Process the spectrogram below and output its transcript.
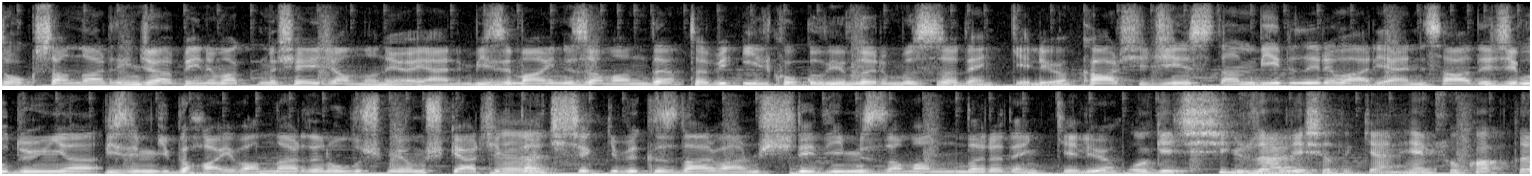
90'lar deyince benim aklıma şey canlanıyor. Yani bizim aynı zamanda tabii ilkokul yıllarımıza denk geliyor. Karşı cinsten birileri var. Yani sadece bu dünya bizim gibi hayvanlardan oluşmuyormuş. Gerçekten Evet. çiçek gibi kızlar varmış dediğimiz zamanlara denk geliyor. O geçişi güzel yaşadık yani. Hem sokakta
